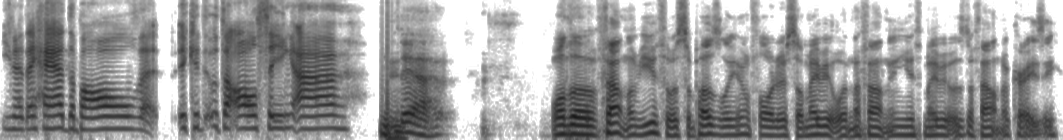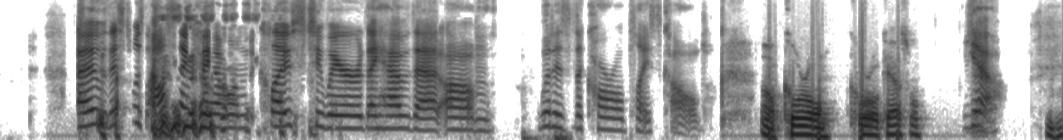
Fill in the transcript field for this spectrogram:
you know they had the ball that it could the all-seeing eye. Mm. Yeah. Well, the Fountain of Youth was supposedly in Florida, so maybe it wasn't the Fountain of Youth. Maybe it was the Fountain of Crazy. Oh, this was also found close to where they have that. Um, what is the coral place called? Oh, Coral Coral Castle. Yeah, mm-hmm.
